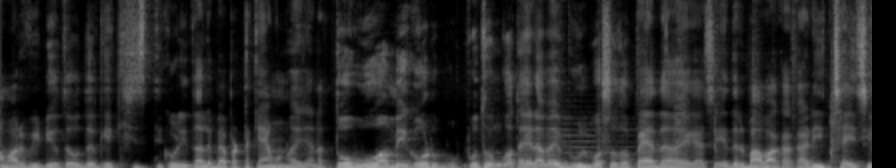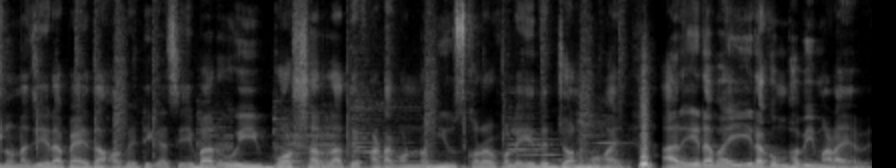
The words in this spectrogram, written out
আমার ভিডিওতে ওদেরকে খিস্তি করি, তাহলে ব্যাপারটা কেমন হয়ে হয় না তবুও আমি করব। প্রথম কথা, এরা ভাই ভুলবশত পেদা হয়ে গেছে, এদের বাবা কাকার ইচ্ছাই ছিল না যে এরা পেদা হবে, ঠিক আছে? এবার ওই বর্ষার রাতে ফাটা কন্ডম ইউজ করার ফলে এদের জন্ম হয়, আর এরা ভাই এরকম ভাবেই মারা যাবে।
